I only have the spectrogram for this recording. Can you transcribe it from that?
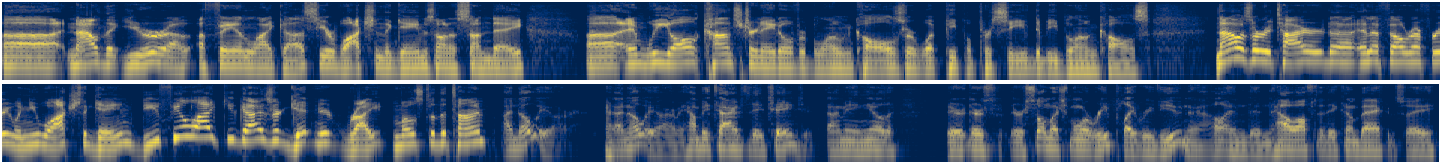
Uh, now that you're a, a fan like us, you're watching the games on a Sunday, uh, and we all consternate over blown calls or what people perceive to be blown calls. Now, as a retired uh, NFL referee, when you watch the game, do you feel like you guys are getting it right most of the time? I know we are. I know we are. I mean, how many times do they change it? I mean, you know, there, there's there's so much more replay review now, and and how often do they come back and say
